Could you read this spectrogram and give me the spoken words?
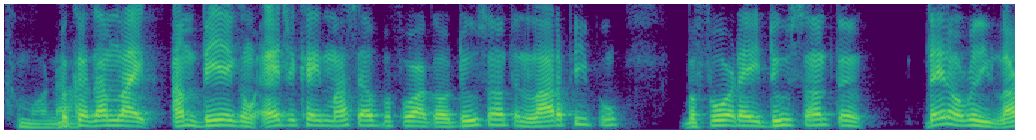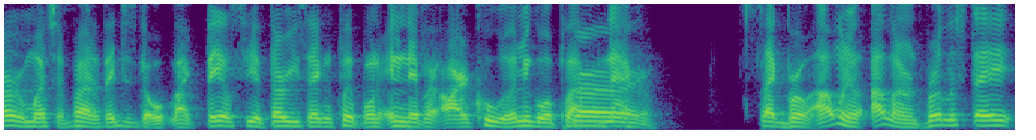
Come on now. because I'm like I'm big on educating myself before I go do something. A lot of people before they do something, they don't really learn much about it. They just go like they'll see a 30 second clip on the internet, like all right, cool, let me go apply for Right. NACA. It's like, bro, I went, I learned real estate.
